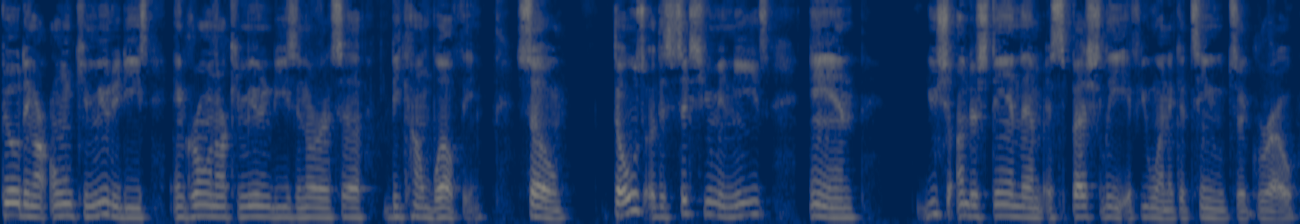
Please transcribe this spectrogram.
building our own communities and growing our communities in order to become wealthy. So, those are the six human needs, and you should understand them, especially if you want to continue to grow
